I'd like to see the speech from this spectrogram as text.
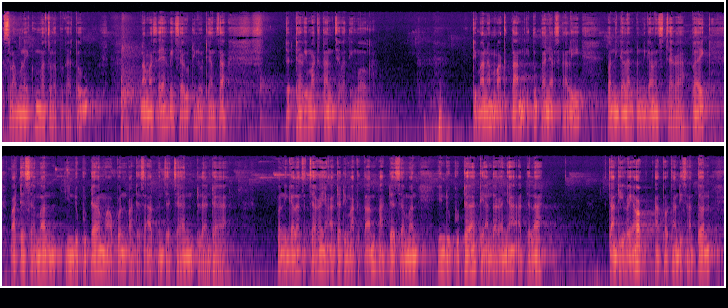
Assalamualaikum warahmatullahi wabarakatuh Nama saya Rizaludin Odiansa Dari Magetan, Jawa Timur di mana Magetan itu banyak sekali peninggalan-peninggalan sejarah baik pada zaman Hindu-Buddha maupun pada saat penjajahan Belanda. Peninggalan sejarah yang ada di Magetan pada zaman Hindu-Buddha di antaranya adalah Candi Reok atau Candi Sadon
